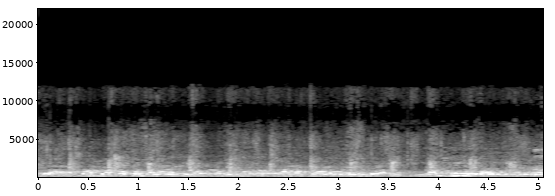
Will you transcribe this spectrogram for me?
Obrigado.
